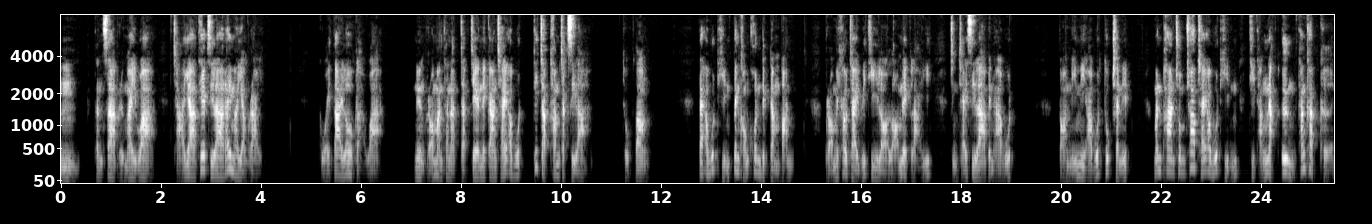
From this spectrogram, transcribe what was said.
อืม ท่านทราบหรือไม่ว่า ฉายาเทพศิลาได้มาอย่างไร กวยใต้โลกกล่าวว่า เนื่องเพราะมันถนัดจัดเจนในการใช้อาวุธที่จัดทำจากศิลา ถูกต้อง แต่อาวุธหินเป็นของคนดึกดำบรรพ์เพราะไม่เข้าใจวิธีหล่อหลอมเหล็กไหล จึงใช้ศิลาเป็นอาวุธ ตอนนี้มีอาวุธทุกชนิด มันพานชมชอบใช้อาวุธหินที่ทั้งหนักอึ้งทั้งขัดเขิน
